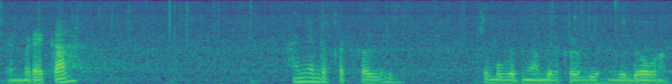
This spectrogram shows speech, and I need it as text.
Dan mereka hanya dekat ke lu, cuma buat ngambil kelebihan lu doang.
